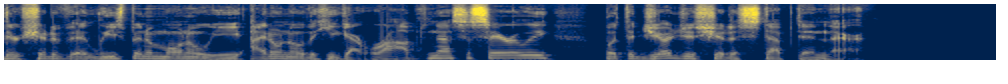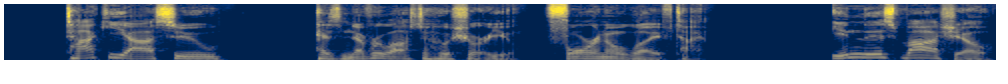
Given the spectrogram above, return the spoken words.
there should have at least been a mono e. I don't know that he got robbed necessarily, but the judges should have stepped in there. Takayasu has never lost a Hoshoryu, 4 0 lifetime. In this Basho,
